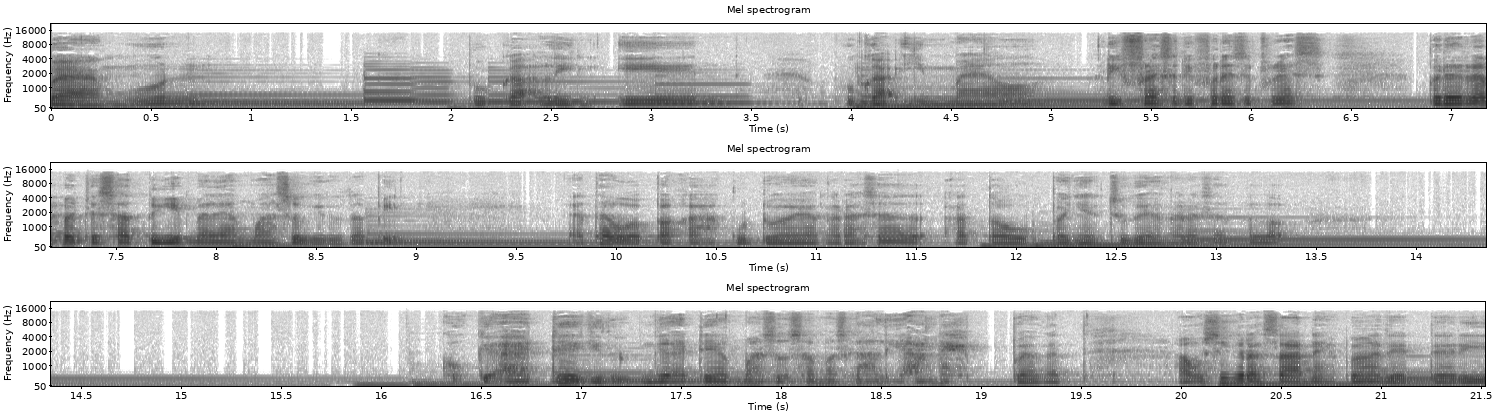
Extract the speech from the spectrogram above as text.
bangun buka LinkedIn buka email refresh refresh refresh. Berharap ada satu email yang masuk gitu tapi nggak tahu apakah aku doa yang ngerasa atau banyak juga yang ngerasa kalau kok gak ada gitu? Nggak ada yang masuk sama sekali. Aneh banget. Aku sih ngerasa aneh banget ya dari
